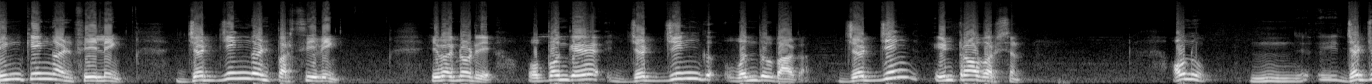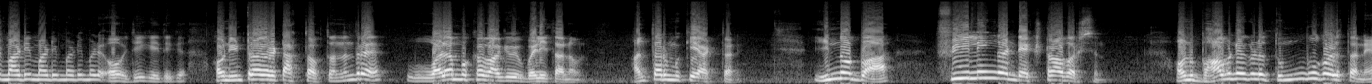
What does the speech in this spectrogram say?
thinking and feeling judging and perceiving ಇವಾಗ ನೋಡಿ ಒಬ್ಬಂಗೆ ಜಡ್ಜಿಂಗ್ ಒಂದು ಭಾಗ. ಜಡ್ಜಿಂಗ್ ಇಂಟ್ರಾವರ್ಷನ್ ಅವನು ಜಡ್ಜ್ ಮಾಡಿ ಮಾಡಿ ಮಾಡಿ ಮಾಡಿ, ಓ ಇದೀಗ ಇದೀಗ ಅವನು ಇಂಟ್ರಾವರ್ಟ್ ಆಗ್ತಾ ಹೋಗ್ತಾನೆ. ಅಂದರೆ ಒಳಮುಖವಾಗಿ ಬೆಳಿತಾನೆ ಅವನು. ಅಂತರ್ಮುಖಿ ಆಗ್ತಾನೆ. ಇನ್ನೊಬ್ಬ ಫೀಲಿಂಗ್ ಆ್ಯಂಡ್ ಎಕ್ಸ್ಟ್ರಾವರ್ಷನ್ ಅವನು ಭಾವನೆಗಳು ತುಂಬುಗೊಳ್ತಾನೆ.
